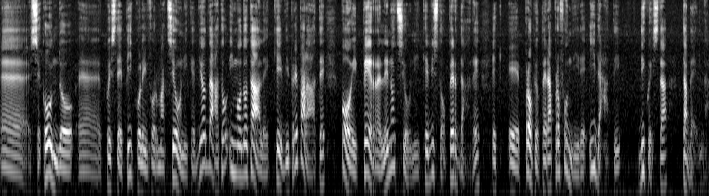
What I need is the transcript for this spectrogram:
eh, secondo eh, queste piccole informazioni che vi ho dato in modo tale che vi preparate poi per le nozioni che vi sto per dare e, e proprio per approfondire i dati di questa tabella.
